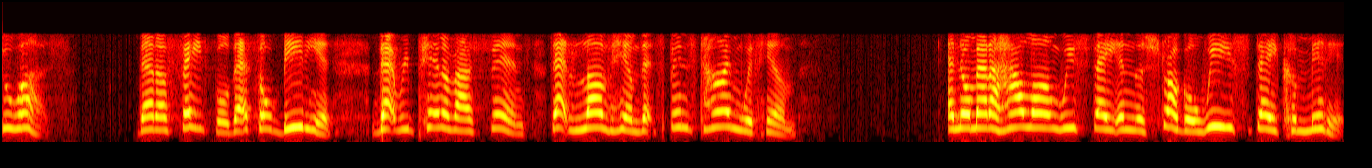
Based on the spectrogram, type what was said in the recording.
to us that are faithful, that's obedient, that repent of our sins, that love Him, that spends time with Him, and no matter how long we stay in the struggle, we stay committed,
